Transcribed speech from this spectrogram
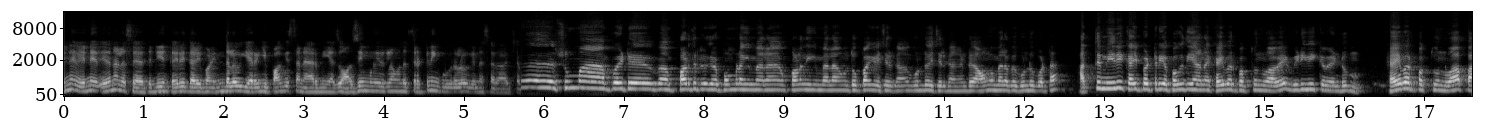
என்ன என்ன எதனால சார் திடீர்னு தைரி தாலிபான் இந்த அளவுக்கு இறங்கி பாகிஸ்தான் ஆர்மி அதுவும் அசீம் முனிருக்குலாம் வந்து த்ரெட்டனிங் கொடுக்குற அளவுக்கு என்ன சார் ஆச்சு? சும்மா போயிட்டு படுத்துட்டு இருக்கிற பொம்பளைங்க மேலே குழந்தைங்க மேலே அவங்க துப்பாக்கி வச்சுருக்காங்க குண்டு வச்சுருக்காங்கன்ட்டு அவங்க மேலே போய் குண்டு போட்டால் அத்துமீறி கைப்பற்றிய பகுதியான கைபர் பக்துன்வாவை விடுவிக்க வேண்டும். கைபர் பக்துன்வா ப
